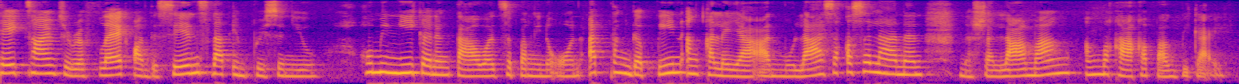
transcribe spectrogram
Take time to reflect on the sins that imprison you. Humingi ka ng tawad sa Panginoon at tanggapin ang kalayaan mula sa kasalanan na siya lamang ang makakapagbigay.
